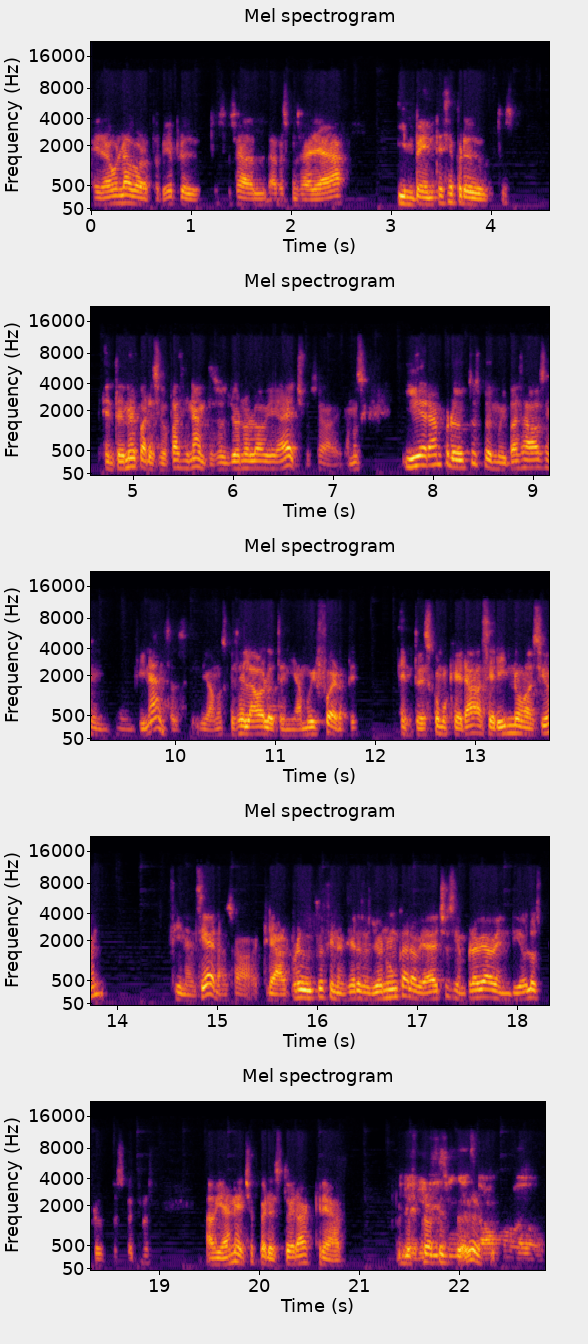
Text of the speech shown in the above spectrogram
era un laboratorio de productos, o sea, la responsabilidad era invéntese productos. Entonces me pareció fascinante, eso yo no lo había hecho, o sea, digamos, y eran productos pues muy basados en, en finanzas, digamos que ese lado lo tenía muy fuerte. Entonces como que era hacer innovación financiera, o sea, crear productos financieros. Yo nunca lo había hecho, siempre había vendido los productos que otros habían hecho, pero esto era crear los propios productos.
